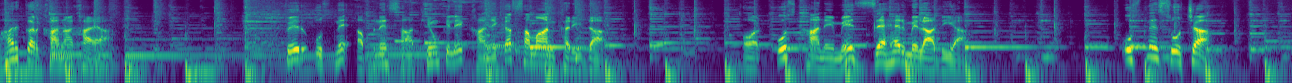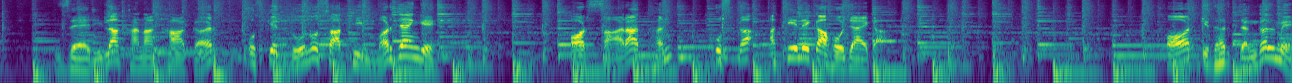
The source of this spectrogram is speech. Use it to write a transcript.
भर कर खाना खाया। फिर उसने अपने साथियों के लिए खाने का सामान खरीदा और उस खाने में जहर मिला दिया। उसने सोचा, जहरीला खाना खाकर उसके दोनों साथी मर जाएँगे और सारा धन उसका अकेले का हो जाएगा। और इधर जंगल में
